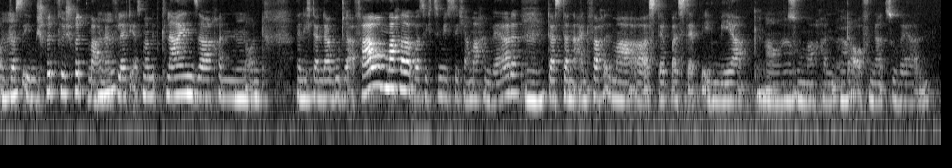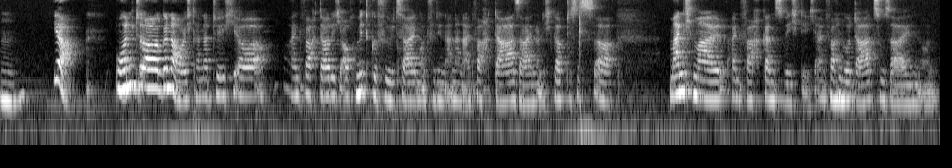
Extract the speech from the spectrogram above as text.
und mhm. das eben Schritt für Schritt machen. Mhm. Dann vielleicht erstmal mit kleinen Sachen mhm. und wenn ich dann da gute Erfahrungen mache, was ich ziemlich sicher machen werde, mhm. das dann einfach immer äh, Step by Step eben mehr genau, ja. zu machen ja. und offener zu werden. Mhm. Ja, und äh, genau, ich kann natürlich äh, einfach dadurch auch Mitgefühl zeigen und für den anderen einfach da sein. Und ich glaube, das ist äh, manchmal einfach ganz wichtig, einfach mhm. nur da zu sein und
